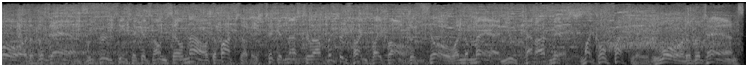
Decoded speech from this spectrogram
Lord of the Dance. Reserve seat tickets on sale now at the box office. Ticketmaster outlets are charged by phone. The show and the man you cannot miss. Michael Flatley, Lord of the Dance.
